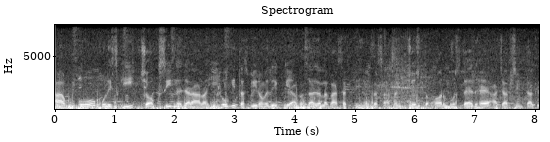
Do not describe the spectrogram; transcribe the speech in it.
आपको पुलिस की चौकसी नज़र आ रही होगी। तस्वीरों में देख के आप अंदाज़ा लगा सकते हैं, प्रशासन चुस्त और मुस्तैद है। आचार संहिता के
